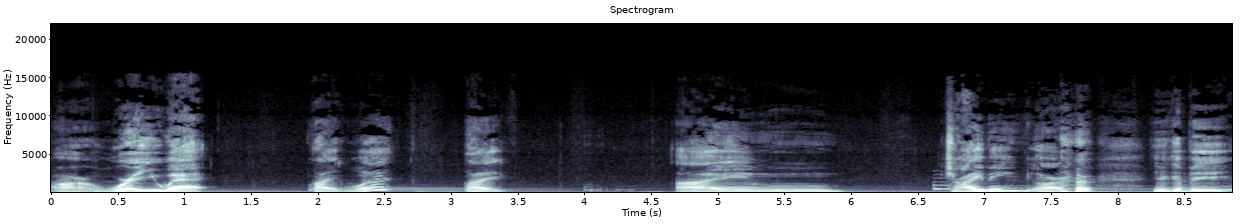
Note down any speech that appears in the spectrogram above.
Or where are you at? Like, what? Like, I'm driving? Or you could be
